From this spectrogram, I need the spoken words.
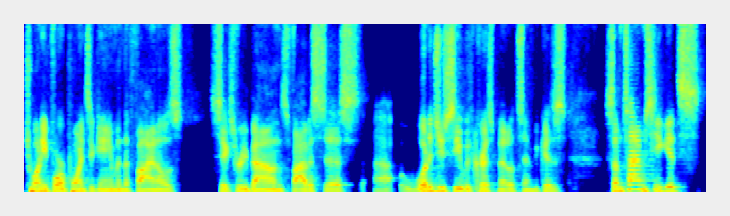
24 points a game in the finals, six rebounds, five assists. Uh, what did you see with Khris Middleton? Because sometimes he gets,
